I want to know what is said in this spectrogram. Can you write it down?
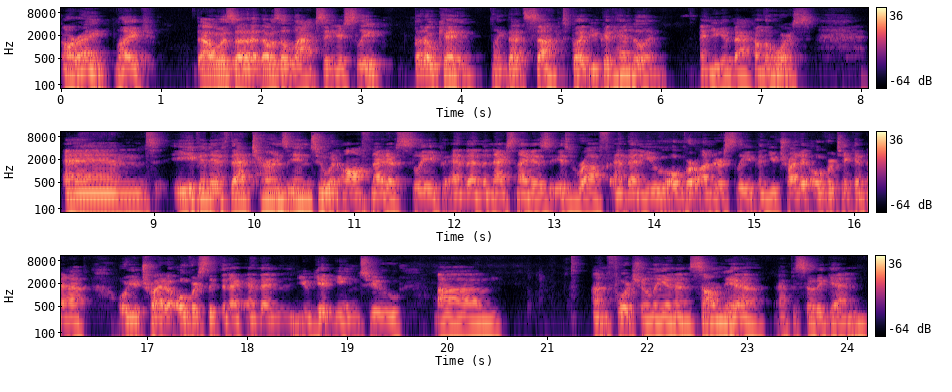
all right like that was a that was a lapse in your sleep but okay like that sucked but you could handle it and you get back on the horse. And even if that turns into an off night of sleep and then the next night is is rough and then you over undersleep and you try to overtake a nap or you try to oversleep the next and then you get into um, unfortunately an insomnia episode again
